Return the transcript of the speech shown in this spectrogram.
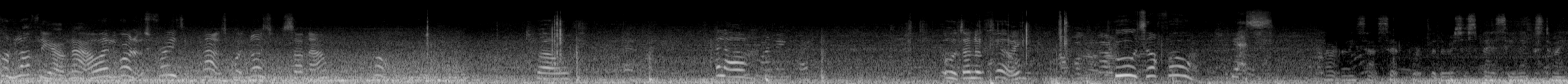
Gone lovely out now. Earlier on it was freezing. Now it's quite nice with the sun out. Oh. 12. Hello. Oh, don't look full. Oh, it's not full. Yes. Apparently sat separate, but there is a spare seat next to me.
